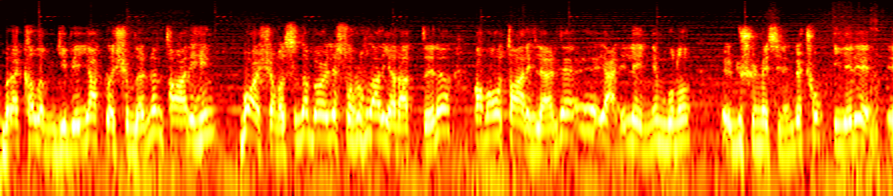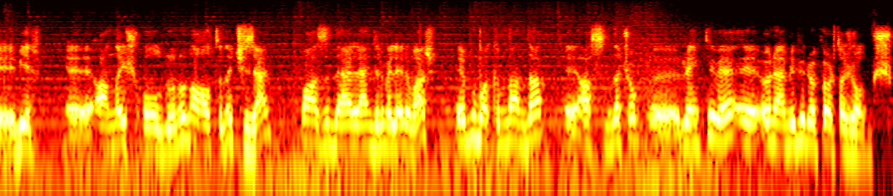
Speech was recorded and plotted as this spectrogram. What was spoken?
bırakalım gibi yaklaşımlarının tarihin bu aşamasında böyle sorunlar yarattığını ama o tarihlerde e, yani Lenin'in bunu e, düşünmesinin de çok ileri e, bir anlayış olduğunun altını çizen bazı değerlendirmeleri var. Bu bakımdan da aslında çok renkli ve önemli bir röportaj olmuş.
